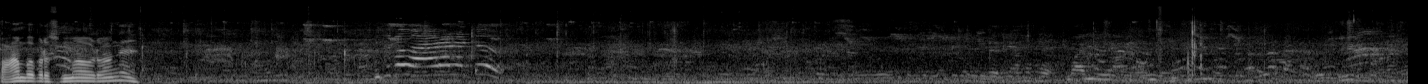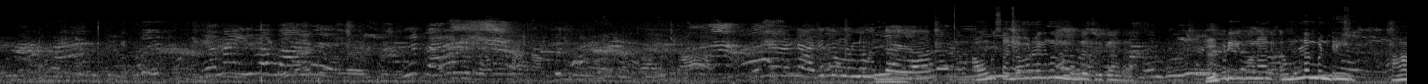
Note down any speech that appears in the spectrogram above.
பாம்பு அப்புறம் சும்மா விடுவாங்க. அவங்க சண்டை போடுறதுக்கு தான் முள்ள வச்சிருக்காங்க பிடிக்க போனாலும் முள்ளம்பன்றி ஆ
